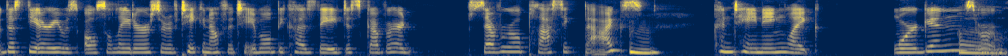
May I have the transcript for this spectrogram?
this theory was also later sort of taken off the table because they discovered several plastic bags Mhm. containing like organs or Oh.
